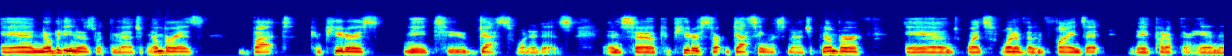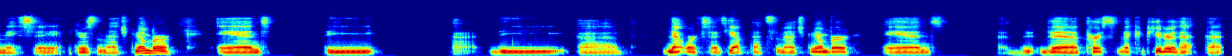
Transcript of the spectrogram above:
And nobody knows what the magic number is, but computers need to guess what it is. And so computers start guessing this magic number. And once one of them finds it, they put up their hand and they say, here's the magic number. And the uh, the uh, network says, yep, that's the magic number. And the, person, the computer that, that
